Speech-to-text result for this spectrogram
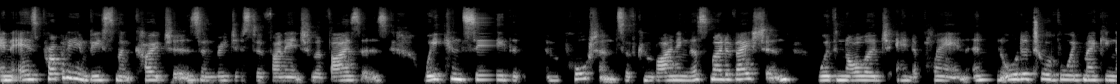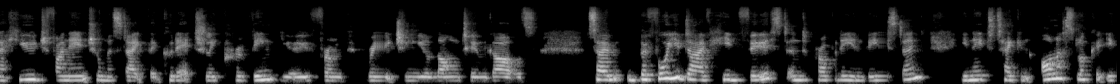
And as property investment coaches and registered financial advisors, we can see the importance of combining this motivation with knowledge and a plan in order to avoid making a huge financial mistake that could actually prevent you from reaching your long term goals. So, before you dive headfirst into property investing, you need to take an honest look at your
